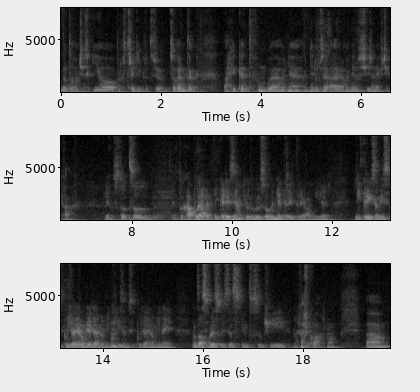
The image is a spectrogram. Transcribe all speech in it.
do toho českého prostředí, protože co vím, tak Archicad funguje hodně, hodně dobře a je hodně rozšířený v Čechách. Jo, z toho, co jak to chápu já, tak ty kedy z nějakého důvodu jsou hodně teritoriální, že v některých zemích se používá jenom jeden, v některých hmm. zemích se používá jenom jiný. No to asi bude souviset s tím, co se učí na, škole. na školách. No. Um,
